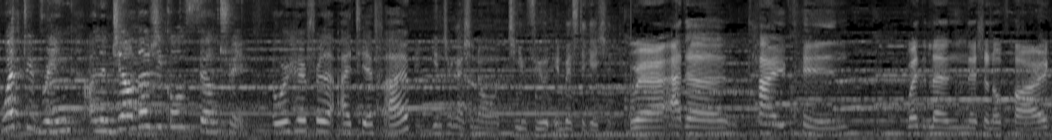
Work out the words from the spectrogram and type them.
What do you bring on a geological field trip? We're here for the ITFI International Team Field Investigation. We're at the Taiping Wetland National Park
